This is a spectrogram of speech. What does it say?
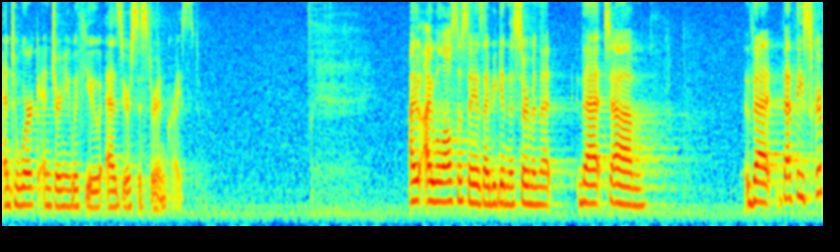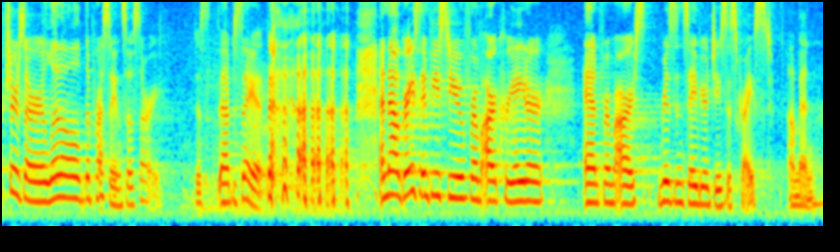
and to work and journey with you as your sister in Christ. I, I will also say as I begin this sermon that that um, that that these scriptures are a little depressing. So sorry, just have to say it. and now, grace and peace to you from our Creator and from our risen Savior Jesus Christ. Amen.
